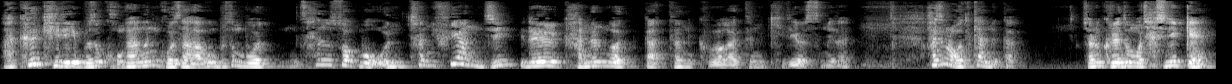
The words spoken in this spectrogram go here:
아, 그 길이 무슨 공항은 고사하고 무슨 뭐 산속 뭐 온천 휴양지를 가는 것 같은 그와 같은 길이었습니다. 하지만 어떻게 합니까? 저는 그래도 뭐 자신있게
